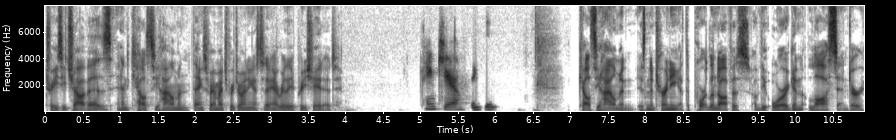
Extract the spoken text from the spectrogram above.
Tracy Chavez and Kelsey Heilman, thanks very much for joining us today. I really appreciate it. Thank you. Thank you. Kelsey Heilman is an attorney at the Portland office of the Oregon Law Center.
